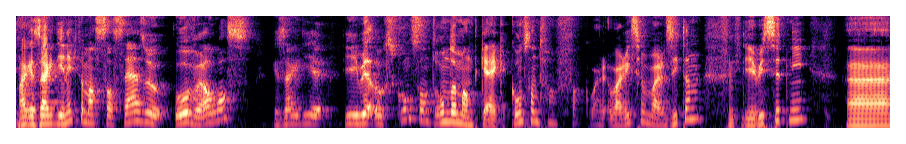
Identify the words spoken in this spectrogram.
Maar je zag die echt, omdat Sassijn zo overal was... Je zag die... Die was constant rondom aan het kijken. Constant van, fuck, waar, waar is hem, waar zit hem? Die wist het niet. Eh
